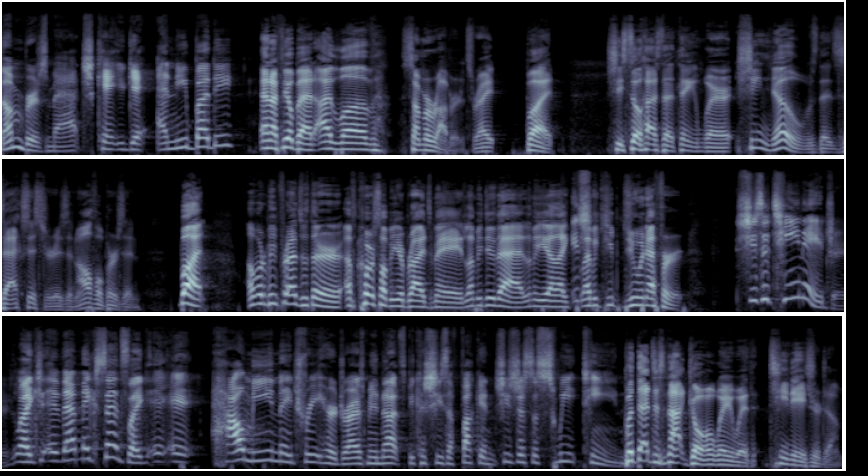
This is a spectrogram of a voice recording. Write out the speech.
numbers match. Can't you get anybody?" And I feel bad. I love Summer Roberts, right? But she still has that thing where she knows that Zach's sister is an awful person. But I want to be friends with her. Of course, I'll be your bridesmaid. Let me do that. Let me uh, like. It's- let me keep doing effort. She's a teenager. Like that makes sense. Like it, it, how mean they treat her drives me nuts because she's a fucking. She's just a sweet teen. But that does not go away with teenagerdom.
